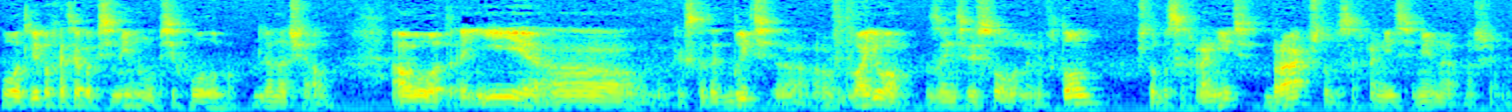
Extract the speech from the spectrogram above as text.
вот, либо хотя бы к семейному психологу для начала. А вот, и, как сказать, быть э, вдвоем заинтересованными в том, чтобы сохранить брак, чтобы сохранить семейные отношения.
